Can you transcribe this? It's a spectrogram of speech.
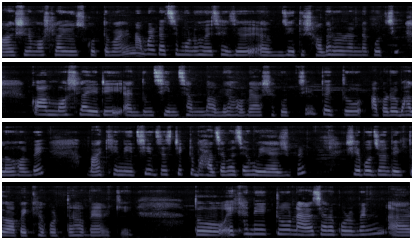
মাংসের মশলা ইউজ করতে পারেন। আমার কাছে মনে হয়েছে যে যেহেতু সাধারণ রান্না করছি, কম মশলা এটি একদম ছিমছামভাবে হবে আশা করছি। তো একটু আবারও ভালোভাবে মাখিয়ে নিচ্ছি জাস্ট একটু ভাজা ভাজা হয়ে আসবে, সে পর্যন্ত একটু অপেক্ষা করতে হবে আর কি। তো এখানে একটু নাড়াচাড়া করবেন, আর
